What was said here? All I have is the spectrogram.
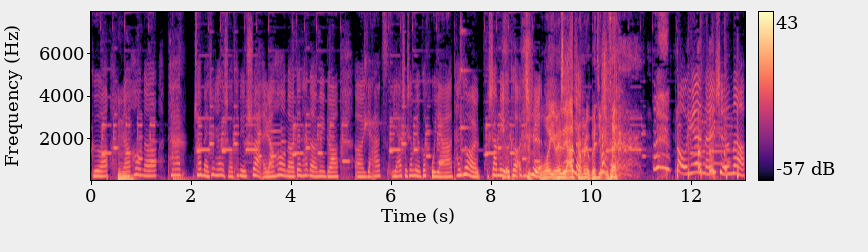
歌，嗯然后呢，他穿白衬衫的时候特别帅，然后呢，在他的那个呃牙齿牙齿上面有个虎牙，他右耳上面有一颗 痣，我以为这牙齿上面有个韭菜。男神呢。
